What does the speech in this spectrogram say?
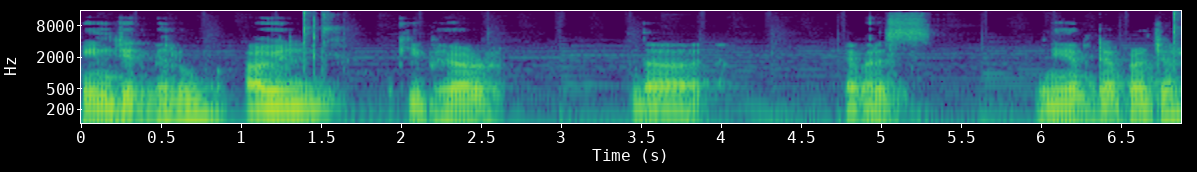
In Z value I will keep here the average minimum temperature.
